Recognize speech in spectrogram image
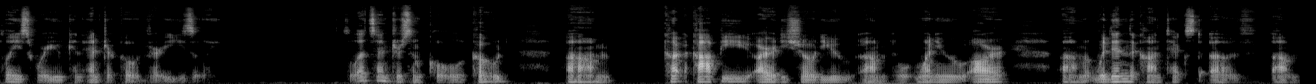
place where you can enter code very easily. So let's enter some code. Um, copy, I already showed you um, when you are um, within the context of um,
